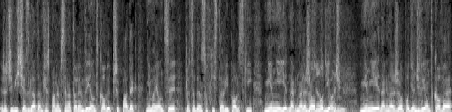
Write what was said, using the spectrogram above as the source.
rzeczywiście, zgadzam się z panem senatorem, wyjątkowy przypadek, nie mający precedensu w historii Polski. Niemniej jednak należało podjąć tym- Niemniej jednak należało podjąć wyjątkowe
